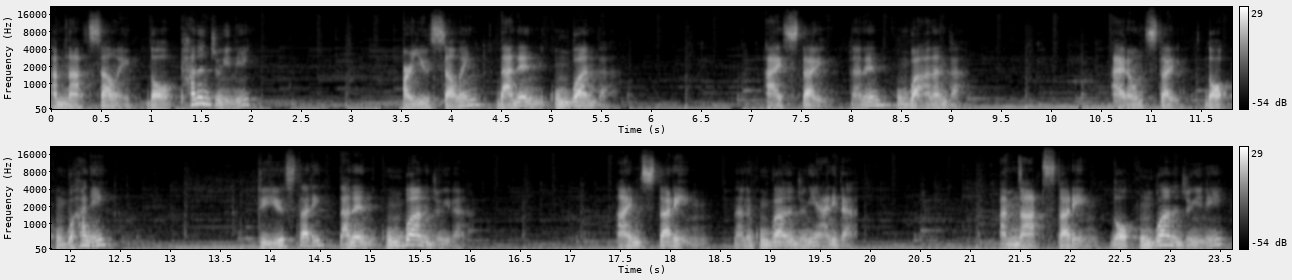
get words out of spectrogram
I'm not selling. 너 파는 중이니? Are you selling? 나는 공부한다. I study. 나는 공부 안 한다. I don't study. 너 공부하니? Do you study? 나는 공부하는 중이다. I'm studying. 나는 공부하는 중이 아니다. I'm not studying. 너 공부하는 중이니?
